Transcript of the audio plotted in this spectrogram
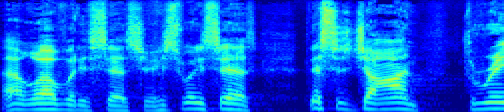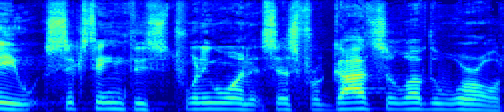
I love what he says here. Here's what he says. This is John 3, 16 through 21. It says, For God so loved the world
